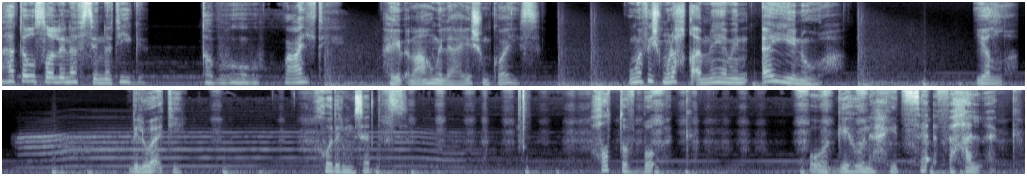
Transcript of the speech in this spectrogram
هتوصل لنفس النتيجة. طب وعيلتي؟ هيبقى معاهم اللي هيعيشهم كويس. ومفيش ملاحقة أمنية من أي نوع. يلا. دلوقتي خد المسدس. حطه في بقك. ووجهه ناحية سقف حلقك.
